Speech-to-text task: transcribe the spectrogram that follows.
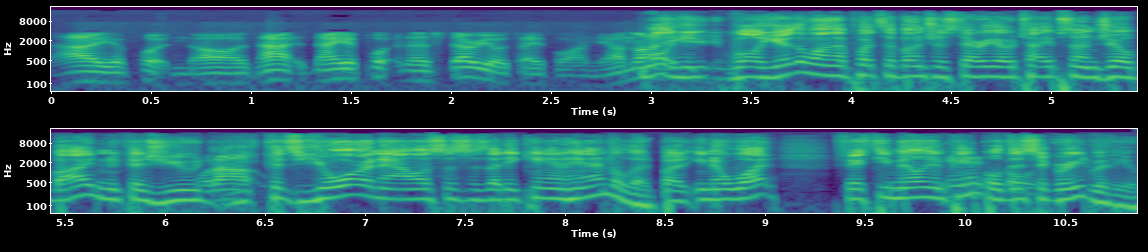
Now you're putting no. Now, now you're putting a stereotype on me. I'm not. Well, you, well, you're the one that puts a bunch of stereotypes on Joe Biden because you because your analysis is that he can't handle it. But you know what? 50 million people disagreed with you.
